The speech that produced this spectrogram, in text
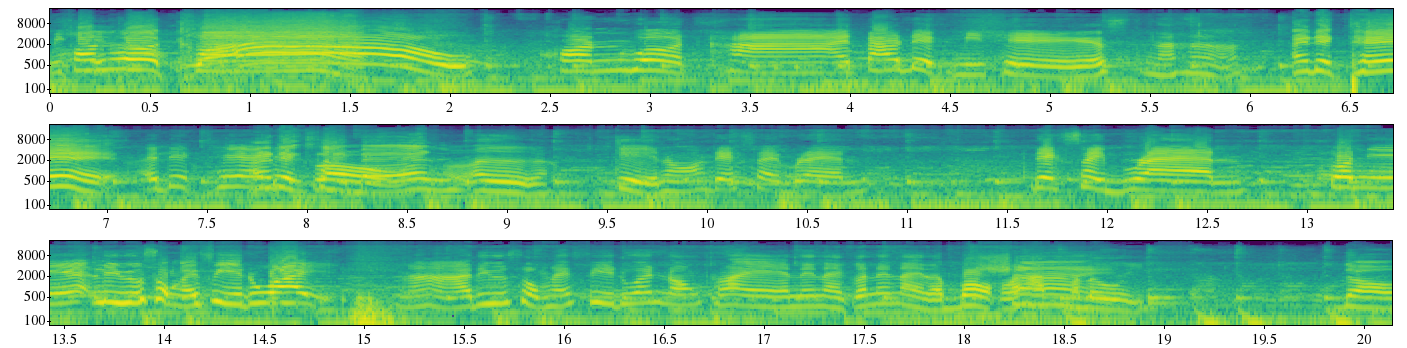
มิกคอนเวิร์ตค่ะ ว้าวคอนเวิร์ตค่ะ ไอ้เต้าเด็กมีเทสนะคะไอเด็กเท่ ไอเด็กเท่ไอ้เด็กใส่แบรนด์ เออ เก๋เนาะ เด็กใส่แบรนด์ เด็กใส่แบรนด์ ตัวนี้รีวิวส่งให้ฟรีด้วยนะคะรีวิวส่งให้ฟรีด้วยน้องแพรไหนๆก็ไหนๆแล้วบอกรหัสมาเลย เดี๋ยว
